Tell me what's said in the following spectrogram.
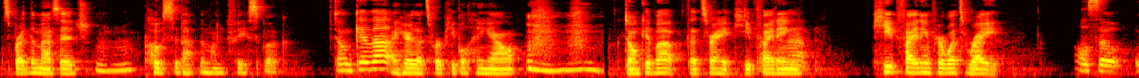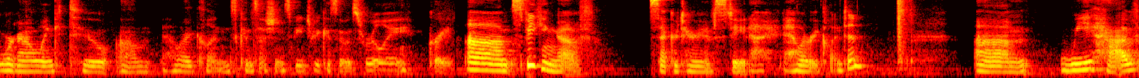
spread the message, post about them on Facebook. Don't give up. I hear that's where people hang out. Don't give up. That's right. Keep Don't fighting. Keep fighting for what's right. Also, we're gonna link to um, Hillary Clinton's concession speech because it was really great. Um, speaking of Secretary of State Hillary Clinton, um, we have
